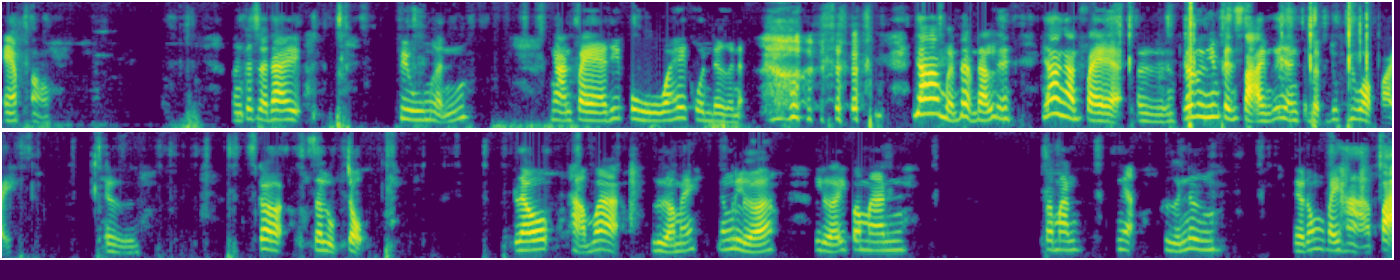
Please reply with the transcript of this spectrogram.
แอปเอา มันก็จะได้ฟิลเหมือนงานแฟร์ที่ปูไว้ให้คนเดินอะย่าเหมือนแบบนั้นเลย ย่างานแฟร์เออ แล้วตรงนี้เป็นทรายมันก็ยังจะแบบยุบยวบไป เออ ก็สรุปจบ แล้วถามว่าเหลือไหมยังเหลือ เหลืออีกประมาณ ประมาณเนี่ยผืนหนึ่งเดี๋ยวต้องไปหาปะ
